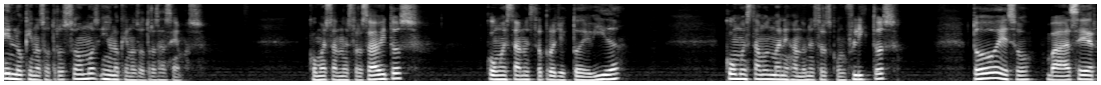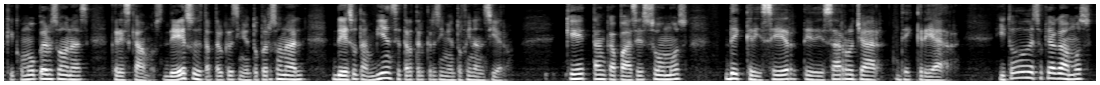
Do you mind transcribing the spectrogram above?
en lo que nosotros somos y en lo que nosotros hacemos. ¿Cómo están nuestros hábitos? ¿Cómo está nuestro proyecto de vida? ¿Cómo estamos manejando nuestros conflictos? Todo eso va a hacer que como personas crezcamos. De eso se trata el crecimiento personal, de eso también se trata el crecimiento financiero qué tan capaces somos de crecer, de desarrollar, de crear. Y todo eso que hagamos,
